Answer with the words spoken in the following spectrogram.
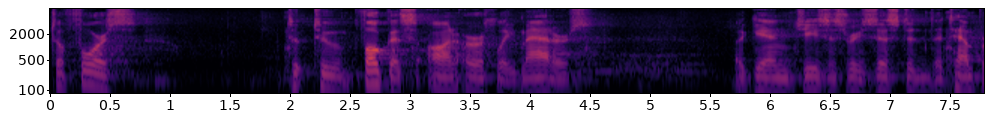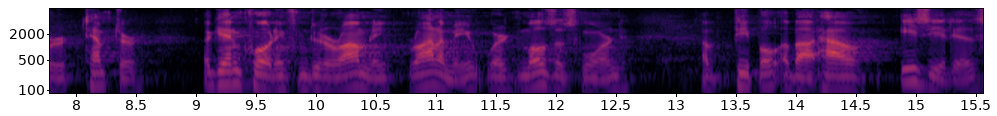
to force, to, to focus on earthly matters. Again, Jesus resisted the temper, tempter, again quoting from Deuteronomy, where Moses warned people about how easy it is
